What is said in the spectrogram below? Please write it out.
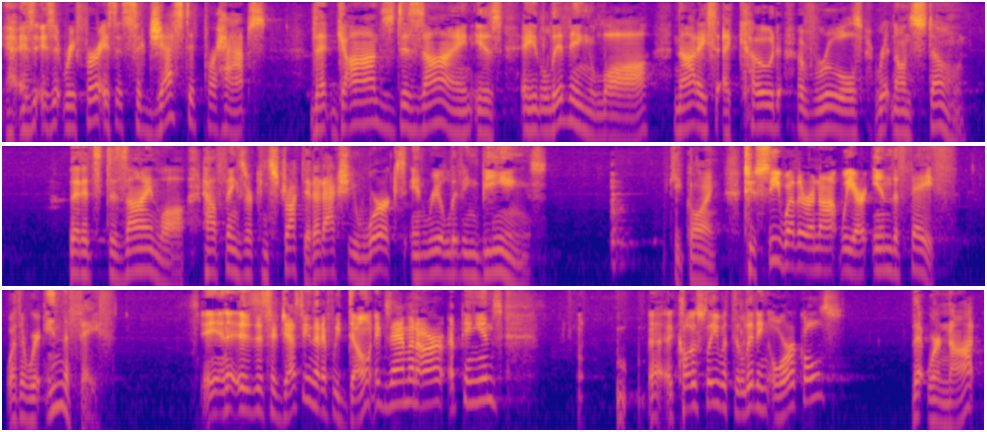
Yeah, is, is it refer? Is it suggestive, perhaps, that God's design is a living law, not a, a code of rules written on stone? That it's design law, how things are constructed. It actually works in real living beings. Keep going. To see whether or not we are in the faith, whether we're in the faith. And is it suggesting that if we don't examine our opinions uh, closely with the living oracles, that we're not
